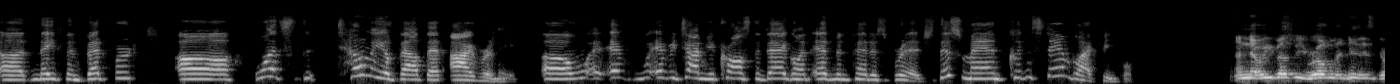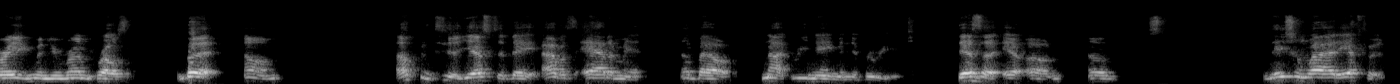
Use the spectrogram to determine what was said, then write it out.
uh, Nathan Bedford. Uh, what's the, tell me about that irony? Uh, every time you cross the daggone Edmund Pettus Bridge, this man couldn't stand black people. I know he must be rolling in his grave when you run across it. But um, up until yesterday, I was adamant about not renaming the bridge. There's a, a, um, a nationwide effort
